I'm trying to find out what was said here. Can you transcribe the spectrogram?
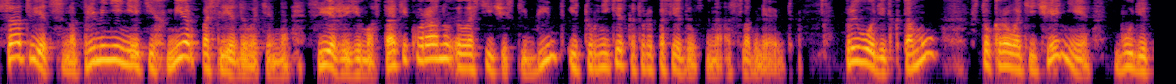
Соответственно, применение этих мер последовательно, свежий гемостатик в рану, эластический бинт и турникет, который последовательно ослабляют, приводит к тому, что кровотечение будет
